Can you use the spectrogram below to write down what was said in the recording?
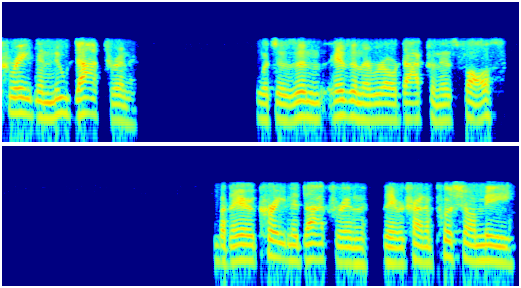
creating a new doctrine which is in, isn't a real doctrine, is false. But they were creating a doctrine. They were trying to push on me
